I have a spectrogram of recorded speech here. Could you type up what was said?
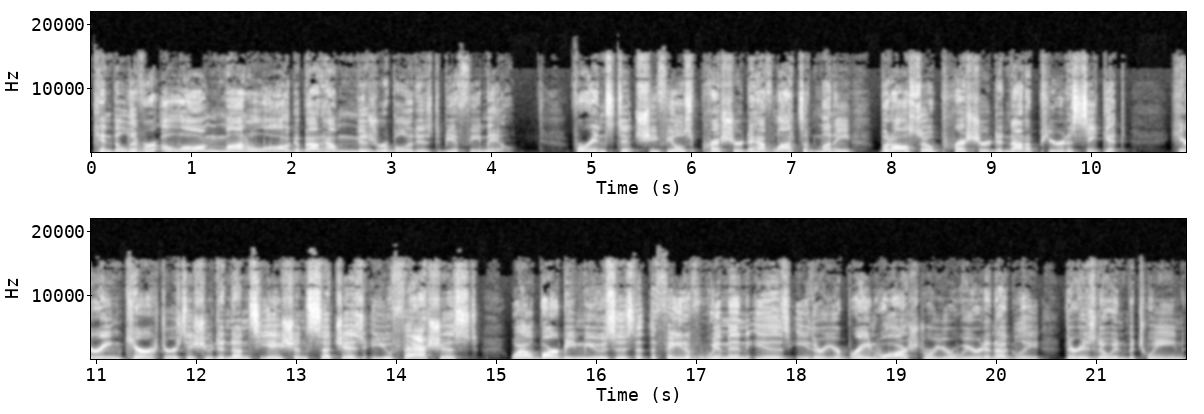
can deliver a long monologue about how miserable it is to be a female. For instance, she feels pressured to have lots of money, but also pressured to not appear to seek it. Hearing characters issue denunciations such as you fascist, while Barbie muses that the fate of women is either you're brainwashed or you're weird and ugly, there is no in between,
